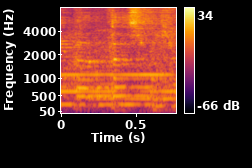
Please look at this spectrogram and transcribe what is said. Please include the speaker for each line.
Speaker 1: You go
